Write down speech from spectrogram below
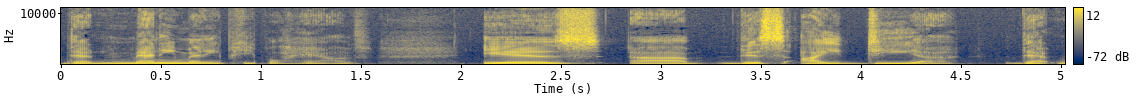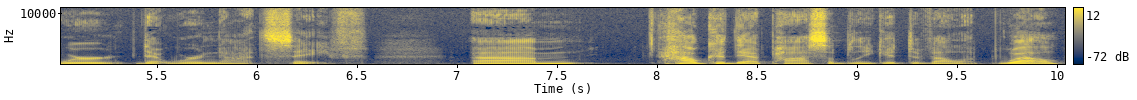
that many many people have is uh, this idea that we're that we're not safe. Um, how could that possibly get developed? Well,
